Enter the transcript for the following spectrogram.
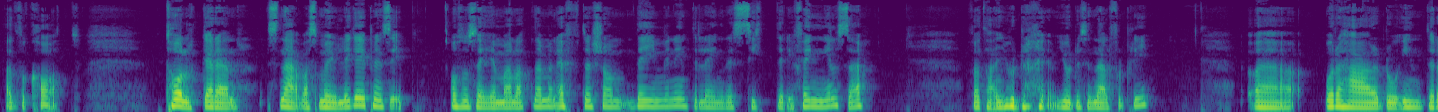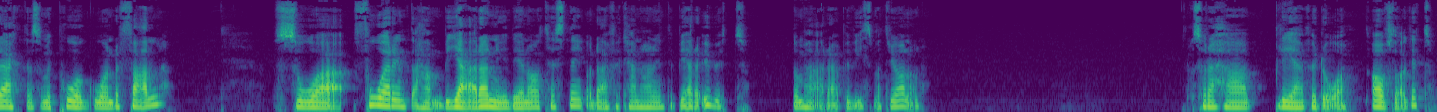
advokat tolkar den snävast möjliga i princip. Och så säger man att nej, men eftersom Damien inte längre sitter i fängelse för att han gjorde, gjorde sin Alford eh, och det här då inte räknas som ett pågående fall så får inte han begära ny DNA-testning och därför kan han inte begära ut de här bevismaterialen. Så det här blev då avslaget.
